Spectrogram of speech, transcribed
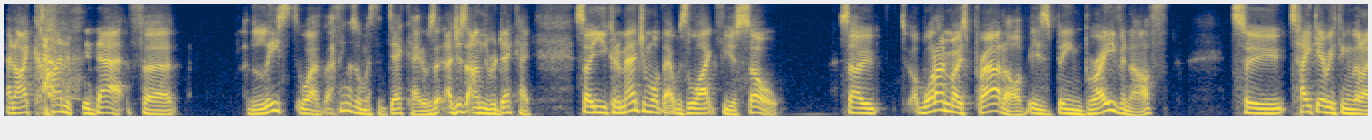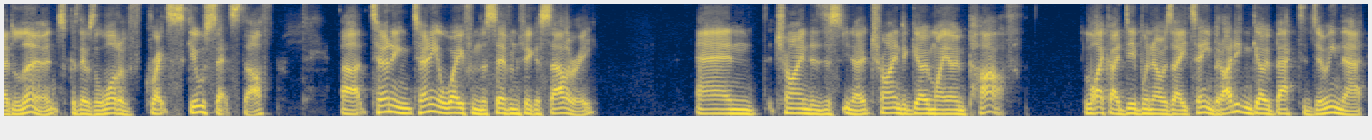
and I kind of did that for at least, well, I think it was almost a decade. It was just under a decade. So you can imagine what that was like for your soul. So what I'm most proud of is being brave enough to take everything that I'd learned because there was a lot of great skill set stuff, uh, turning turning away from the seven figure salary and trying to just you know trying to go my own path like I did when I was 18. But I didn't go back to doing that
